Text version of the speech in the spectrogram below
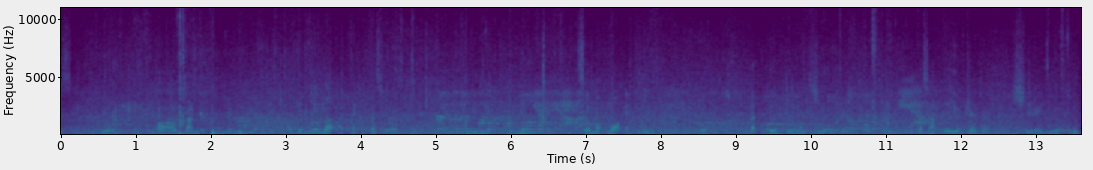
Then more you uh, the I think you're more attack because you're win the win. So more, more active. But don't too much. Because after you drive, she ready already.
